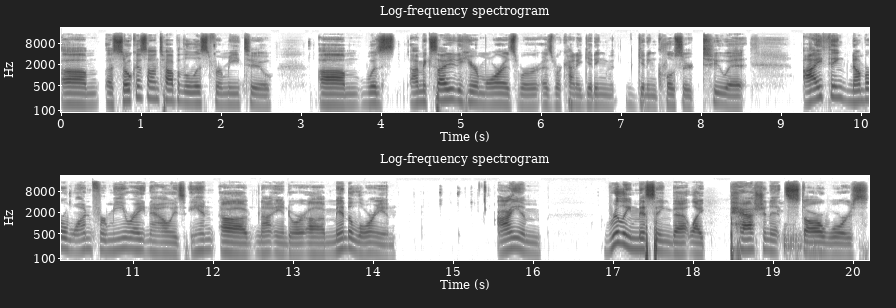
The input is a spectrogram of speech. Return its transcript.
um, Ahsoka's on top of the list for me too. Um, was I'm excited to hear more as we're as we're kind of getting getting closer to it. I think number one for me right now is and uh not Andor uh Mandalorian. I am really missing that like passionate Star Wars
